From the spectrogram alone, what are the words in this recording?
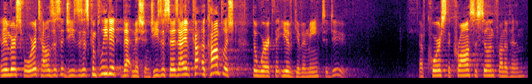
And in verse 4, it tells us that Jesus has completed that mission. Jesus says, I have accomplished the work that you have given me to do. of course, the cross is still in front of him.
